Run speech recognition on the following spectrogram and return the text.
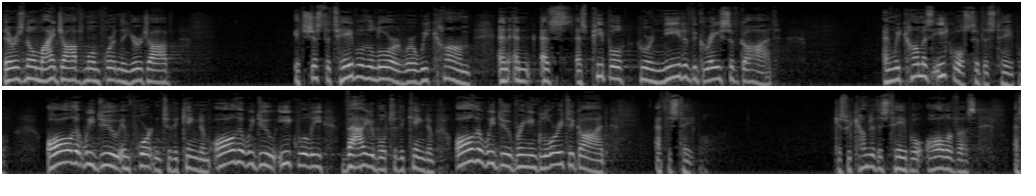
There is no, my job's more important than your job. It's just the table of the Lord where we come and, and as, as people who are in need of the grace of God. And we come as equals to this table. All that we do important to the kingdom, all that we do equally valuable to the kingdom, all that we do bringing glory to God at this table. Because we come to this table, all of us, as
